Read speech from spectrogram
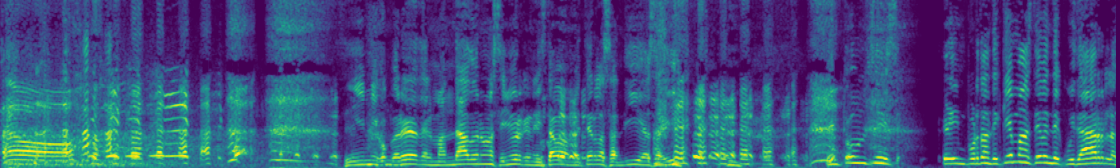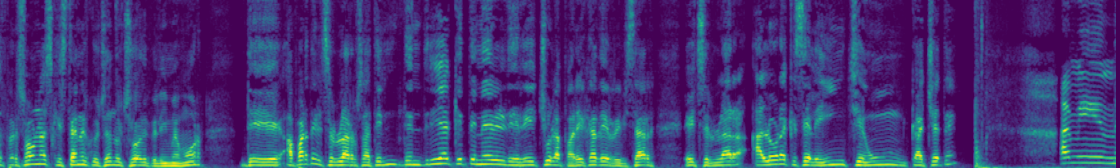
Sí, mijo, pero era del mandado, era una señora que necesitaba meter las sandías ahí. Entonces, es importante, ¿qué más deben de cuidar las personas que están escuchando el show de Pelín, mi amor? De, aparte del celular, o sea, ten- tendría que tener el derecho la pareja de revisar el celular a la hora que se le hinche un cachete. I mean,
